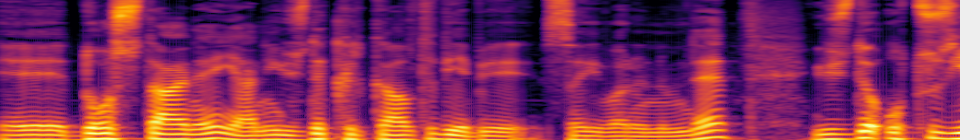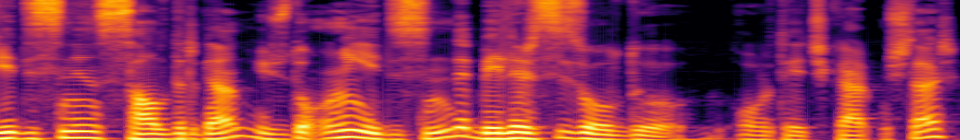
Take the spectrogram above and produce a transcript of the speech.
e, dostane yani yüzde 46 diye bir sayı var önümde. Yüzde 37'sinin saldırgan, yüzde 17'sinin de belirsiz olduğu ortaya çıkartmışlar.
